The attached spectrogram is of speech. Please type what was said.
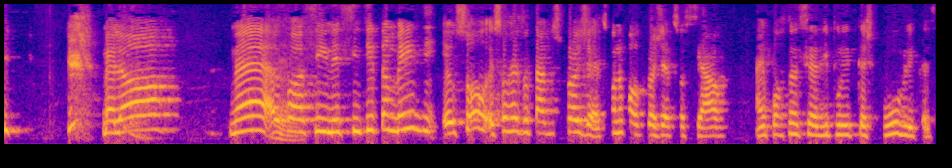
Melhor, né? Eu É. falo assim, nesse sentido também, de- eu sou, eu sou resultado dos projetos. Quando eu falo projeto social, a importância de políticas públicas,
